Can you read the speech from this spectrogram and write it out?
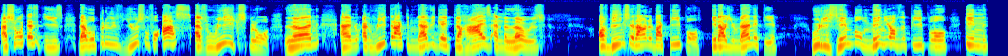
as short as it is, that will prove useful for us as we explore, learn, and, and we try to navigate the highs and the lows of being surrounded by people in our humanity who resemble many of the people in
